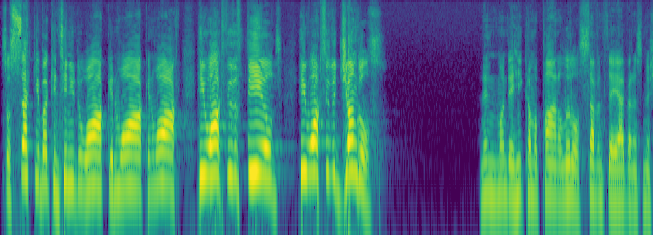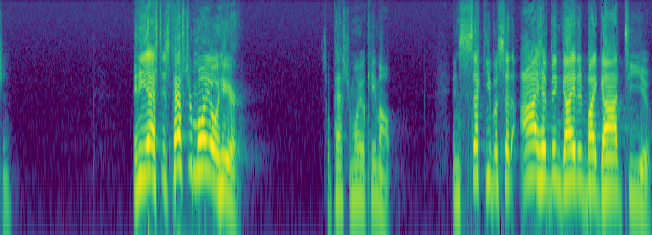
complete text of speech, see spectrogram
So Sekubwa continued to walk and walk and walk. He walked through the fields, he walked through the jungles. And then one day he come upon a little Seventh day Adventist mission. And he asked, Is Pastor Moyo here? So Pastor Moyo came out. And Sekubwa said, I have been guided by God to you.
